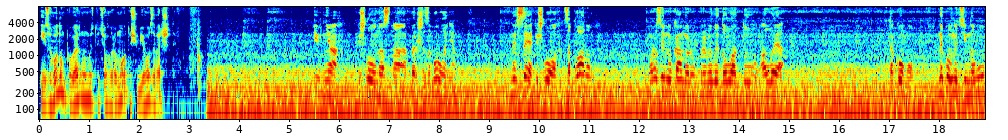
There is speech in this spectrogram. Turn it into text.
і згодом повернемось до цього ремонту, щоб його завершити. Півдня пішло у нас на перше замовлення. Не все пішло за планом. Морозильну камеру привели до ладу, але в такому неповноцінному, е,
